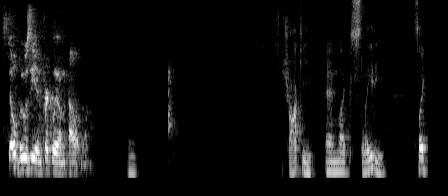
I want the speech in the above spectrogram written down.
still boozy and prickly on the palate though. Hmm. It's chalky and like slaty. It's like,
